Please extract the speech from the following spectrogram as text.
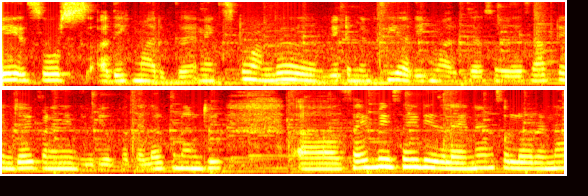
ஏ சோர்ஸ் அதிகமாக இருக்குது நெக்ஸ்ட்டு வந்து விட்டமின் சி அதிகமாக இருக்குது ஸோ இதை சாப்பிட்டு என்ஜாய் பண்ணுங்கள் இந்த வீடியோ பார்த்து. எல்லாருக்கும் நன்றி. சைட் பை சைடு இதில் என்னென்னு சொல்ல வரேன்னா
